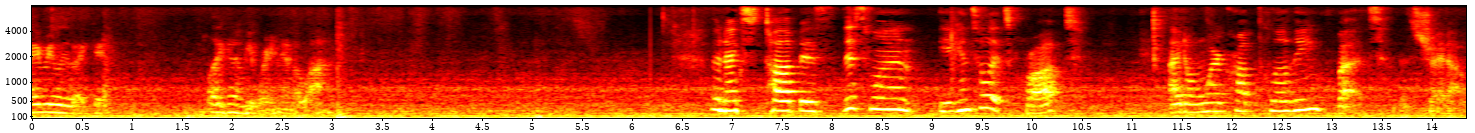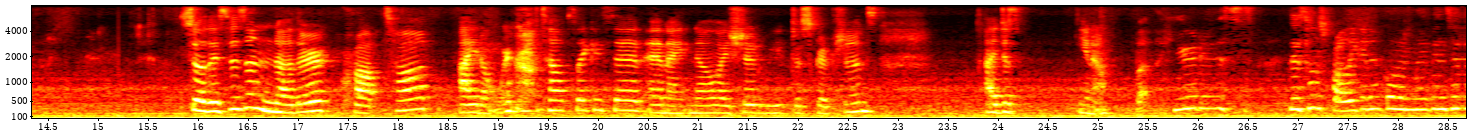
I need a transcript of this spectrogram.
I really like it. I'm gonna be wearing it a lot. The next top is this one. You can tell it's cropped. I don't wear cropped clothing, but let's try it out. So this is another crop top. I don't wear crop tops like I said, and I know I should read descriptions I just, you know, but here it is. This one's probably gonna go in my Vinted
